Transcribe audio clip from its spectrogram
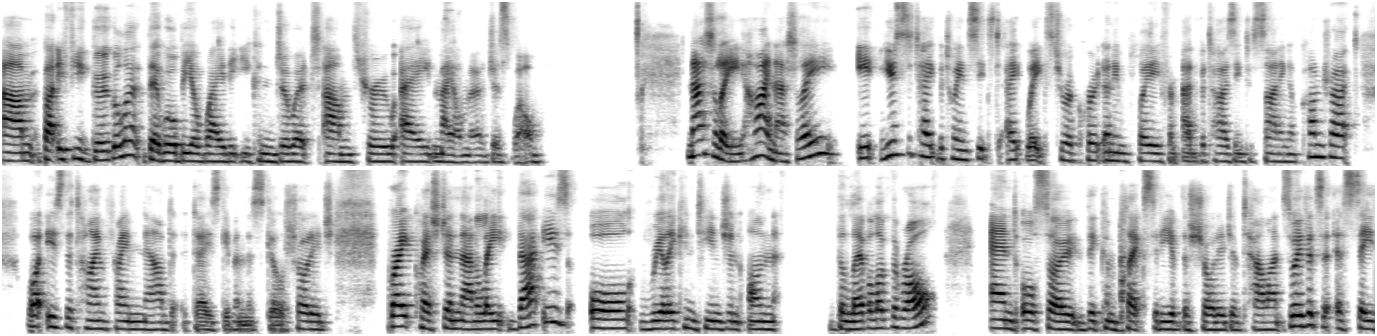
Um, but if you Google it, there will be a way that you can do it um, through a mail merge as well. Natalie, hi Natalie. It used to take between six to eight weeks to recruit an employee from advertising to signing of contract. What is the time frame nowadays given the skill shortage? Great question, Natalie. That is all really contingent on the level of the role and also the complexity of the shortage of talent. So if it's a C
